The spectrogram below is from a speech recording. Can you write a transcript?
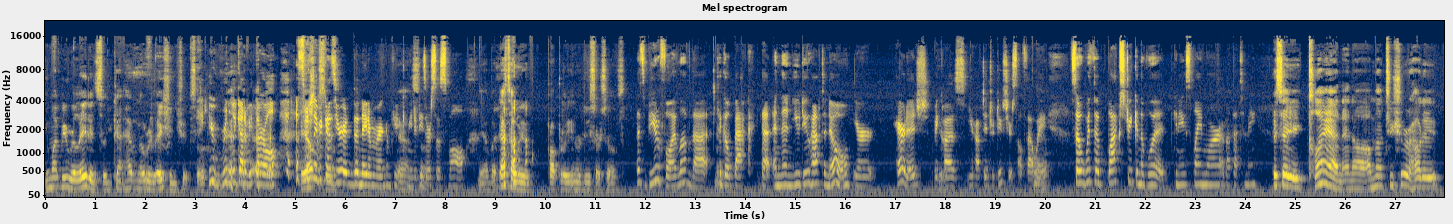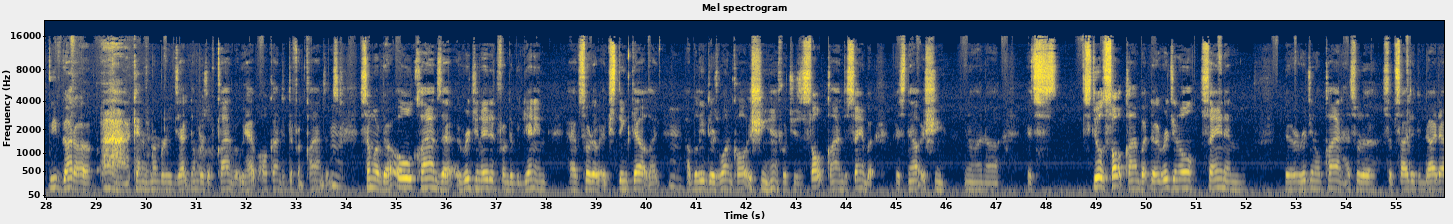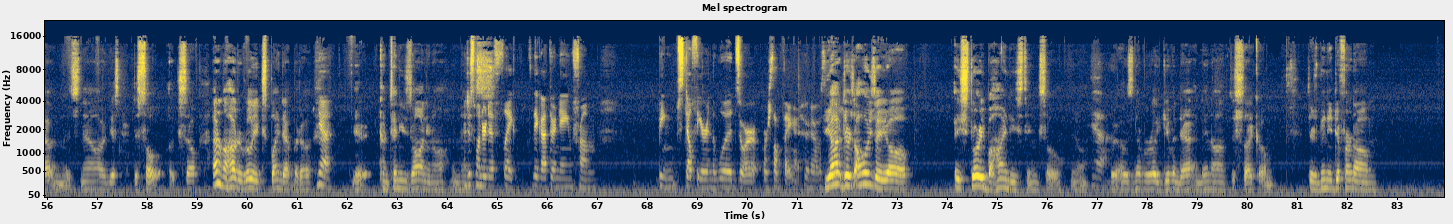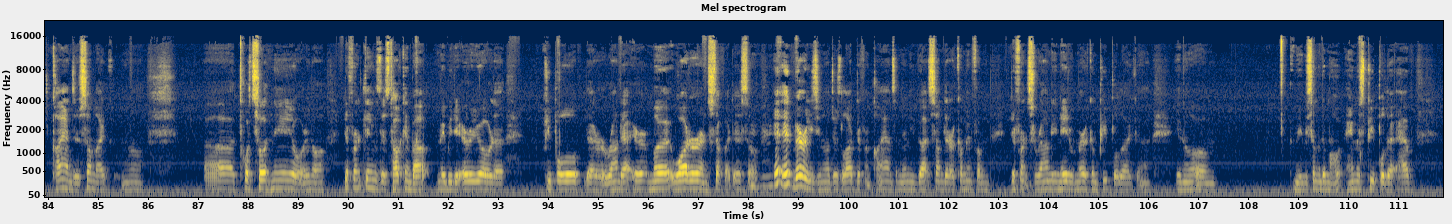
you might be related, so you can't have no relationship. So you really got to be thorough, especially yep, because so, you're the Native American yeah, communities so, are so small. Yeah, but that's how we properly introduce ourselves. That's beautiful. I love that yeah. to go back that, and then you do have to know your heritage because yeah. you have to introduce yourself that way. Yeah. So, with the black streak in the wood, can you explain more about that to me? It's a clan, and uh, I'm not too sure how they. We've got a. Ah, I can't remember the exact numbers of clans, but we have all kinds of different clans, and mm. some of the old clans that originated from the beginning have sort of extinct out. Like mm. I believe there's one called Ishin, which is a salt clan, the same, but it's now Ishin, you know, and uh, it's still a salt clan, but the original saying and the original clan has sort of subsided and died out, and it's now, I guess, the salt itself. I don't know how to really explain that, but uh, yeah, it continues on, you know. I just wondered if like they got their name from being stealthier in the woods or or something. Who knows? Yeah, there's always a uh, a story behind these things. So you know, yeah, I was never really given that. And then uh, just like um, there's many different um, clans. There's some like you know, uh, Twatsotni or you know different things that's talking about maybe the area or the people that are around that area, mud, water, and stuff like this. So Mhm. it, it varies, you know. There's a lot of different clans, and then you've got some that are coming from different surrounding Native American people, like uh, you know, um, maybe some of them Amish people that have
